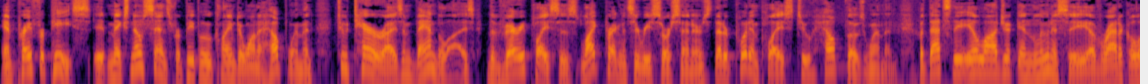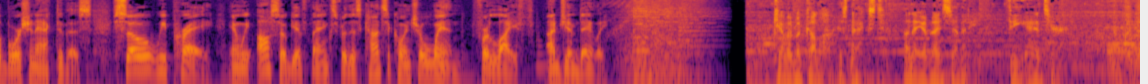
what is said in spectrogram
and pray for peace. It makes no sense for people who claim to want to help women to terrorize and vandalize the very places like pregnancy resource centers that are put in place to help those women. But that's the illogic and lunacy of radical abortion activists. So we pray and we also give thanks for this consequential win for life. I'm Jim Daly. Kevin McCullough is next on AM 970. The answer.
